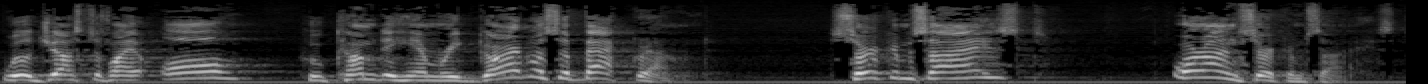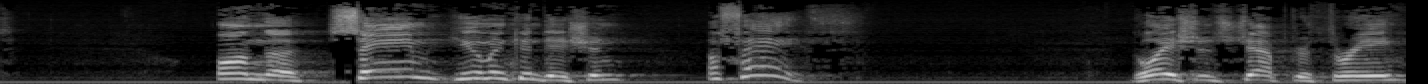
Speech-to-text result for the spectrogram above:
will justify all who come to him, regardless of background, circumcised or uncircumcised, on the same human condition of faith. Galatians chapter 3,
